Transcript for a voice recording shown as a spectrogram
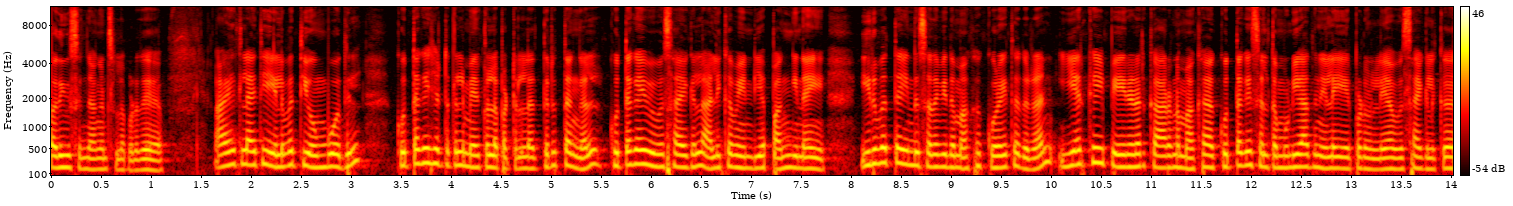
பதிவு செஞ்சாங்கன்னு சொல்லப்படுது. ஆயிரத்தி தொள்ளாயிரத்தி எழுபத்தி ஒம்போதில் குத்தகை சட்டத்தில் மேற்கொள்ளப்பட்டுள்ள திருத்தங்கள் குத்தகை விவசாயிகள் அளிக்க வேண்டிய பங்கினை இருபத்தைந்து சதவீதமாக குறைத்ததுடன் இயற்கை பேரிடர் காரணமாக குத்தகை செலுத்த முடியாத நிலை ஏற்படும் இல்லையா விவசாயிகளுக்கு?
